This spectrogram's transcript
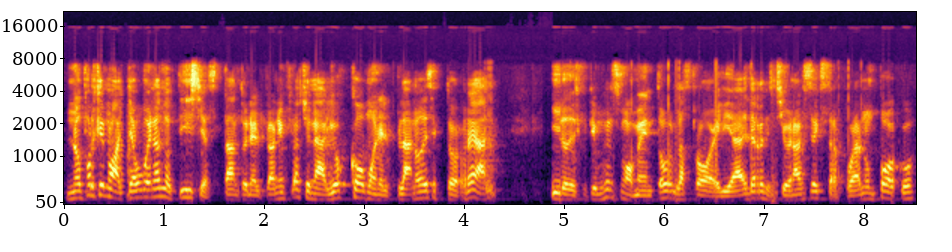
No porque no haya buenas noticias, tanto en el plano inflacionario como en el plano de sector real, y lo discutimos en su momento, las probabilidades de recesión se extrapolan un poco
